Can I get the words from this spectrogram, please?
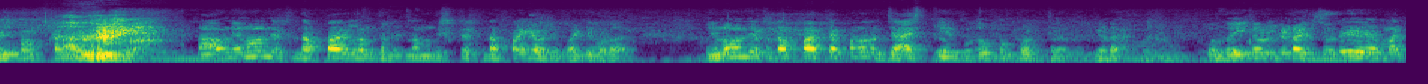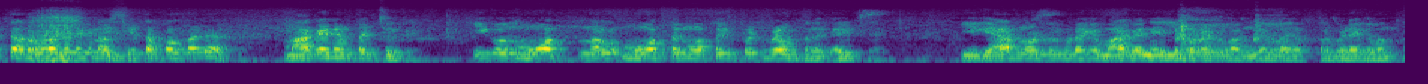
ಎಂಟು ವರ್ಷದಾಗ ನಾವು ಇನ್ನೊಂದಿಷ್ಟು ದಪ್ಪ ಆಗಿಲ್ಲ ಅಂತೇಳಿ ನಮ್ದು ಇಷ್ಟಿಷ್ಟು ದಪ್ಪ ಆಗ್ಯಾವ್ರಿ ಬಡ್ಡಿಗಳು. ಇನ್ನೊಂದಿಷ್ಟು ದಪ್ಪ ಆಗ್ತಪ್ಪ ಅಂದ್ರೆ ಜಾಸ್ತಿ ತೂಕ ಕೊಡ್ತಾರೆ ಅದು ಗಿಡ. ಒಂದು ಐನೂರು ಗಿಡ ಹಚ್ಚಿವ್ರಿ ಮತ್ತೆ ಅದರೊಳಗಡೆಗೆ ನಾವು ಸೀತಾಫಲದಾಗ ಮಾಗಾನಿ ಅಂತ ಹಚ್ಚಿವ್ರಿ. ಈಗ ಒಂದು ಮೂವತ್ತು ನಲ್ ಮೂವತ್ತು ಮೂವತ್ತೈದು ಫೀಟ್ ಬೆಳೆದ್ರೆ ಗೈಡ್ಸ್ ಈಗ ಯಾರು ನೋಡಿದ್ರು ಕೂಡ ಮಾಗಾನಿ ಎಲ್ಲಿ ಬರೋಗಿಲ್ಲ ಹಂಗೆಲ್ಲ ಎತ್ತರ ಬೆಳೆಯಲ್ಲ ಅಂತ.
